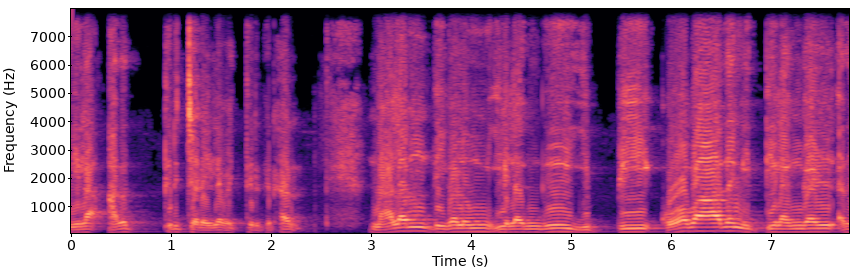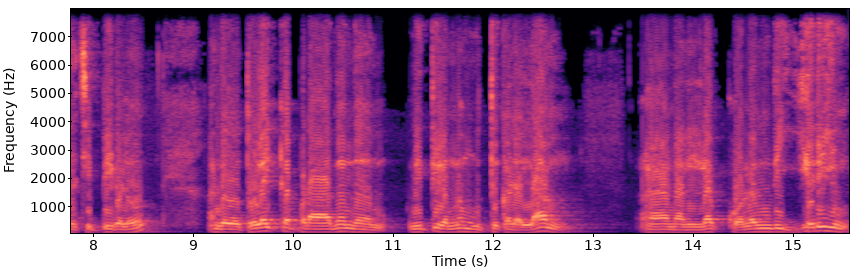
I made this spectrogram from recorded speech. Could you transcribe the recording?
நிலா அதை திருச்சடையில வைத்திருக்கிறார். நலம் திகழும் இலங்கு இப்பி கோபாத நித்திலங்கள் அந்த சிப்பிகளோ அந்த துளைக்கப்படாத அந்த நித்திலம்னா முத்துக்கள் எல்லாம் நல்லா குழந்து எரியும்.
